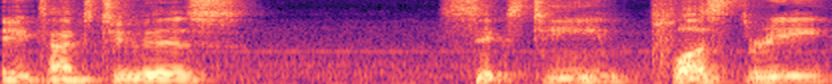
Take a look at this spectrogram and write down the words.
8 times 2 is 16 plus 3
